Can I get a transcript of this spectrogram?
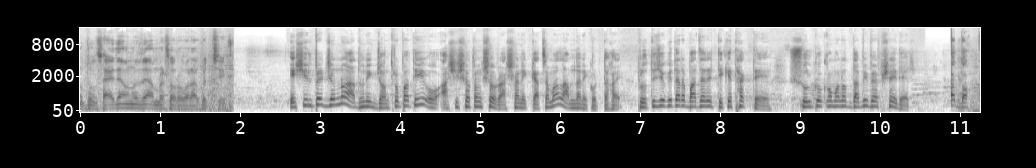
নতুন চাহিদা অনুযায়ী আমরা সরবরাহ করছি। এ শিল্পের জন্য আধুনিক যন্ত্রপাতি ও আশি শতাংশ রাসায়নিক কাঁচামাল আমদানি করতে হয়। প্রতিযোগিতার বাজারে টিকে থাকতে শুল্ক কমানোর দাবি ব্যবসায়ীদের। দক্ষ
